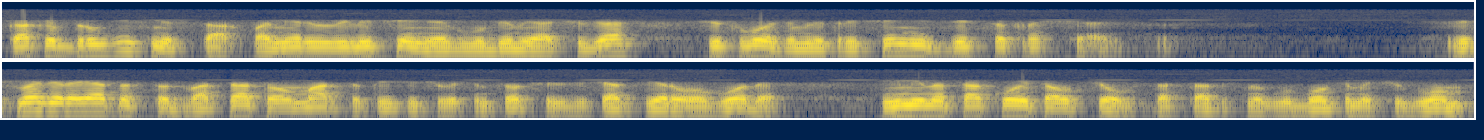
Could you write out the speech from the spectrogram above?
Как и в других местах, по мере увеличения глубины очага, число землетрясений здесь сокращается. Весьма вероятно, что 20 марта 1861 года именно такой толчок с достаточно глубоким очагом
